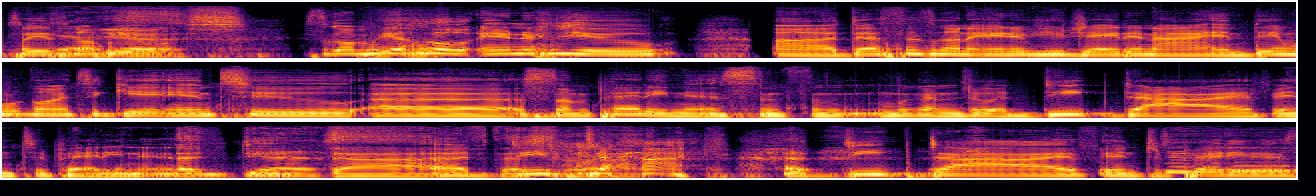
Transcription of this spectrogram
So it's gonna be a- Yes. it's gonna be a little interview. Uh, Dustin's gonna interview Jade and I, and then we're going to get into uh, some pettiness and some. We're gonna do a deep dive into pettiness. A deep Yes. A. That's deep right. dive. A deep dive into pettiness.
